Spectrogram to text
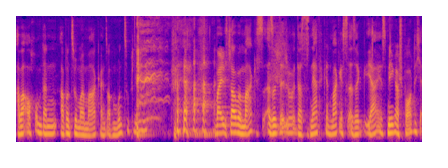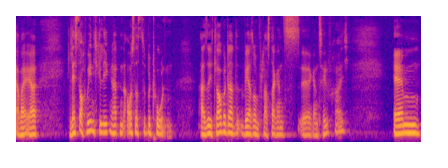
aber auch um dann ab und zu mal Mark eins auf den Mund zu kleben. Weil ich glaube, Marc ist, also das ist nervig an Marc ist, also ja, er ist mega sportlich, aber er lässt auch wenig Gelegenheiten aus, das zu betonen. Also ich glaube, da wäre so ein Pflaster ganz, äh, ganz hilfreich. Ähm,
